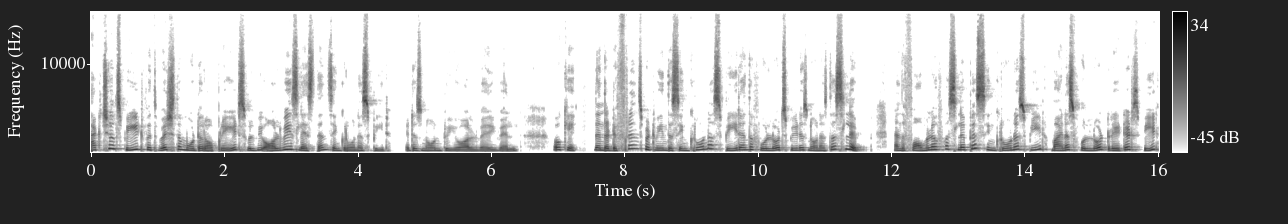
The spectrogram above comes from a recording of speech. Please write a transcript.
actual speed with which the motor operates will be always less than synchronous speed it is known to you all very well. Okay then the difference between the synchronous speed and the full load speed is known as the slip. And the formula for slip is synchronous speed minus full load rated speed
